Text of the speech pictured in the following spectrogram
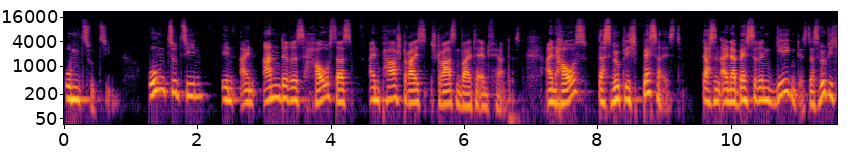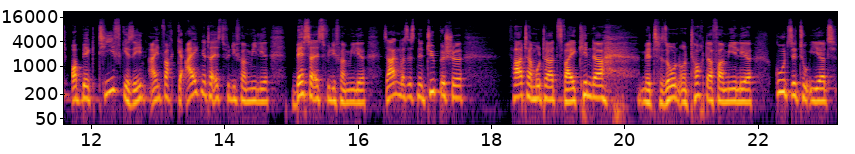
umzuziehen. Umzuziehen in ein anderes Haus, das ein paar Straßen weiter entfernt ist. Ein Haus, das wirklich besser ist, das in einer besseren Gegend ist, das wirklich objektiv gesehen einfach geeigneter ist für die Familie, besser ist für die Familie. Sagen wir, es ist eine typische Vater, Mutter, zwei Kinder mit Sohn- und Tochterfamilie, gut situiert,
